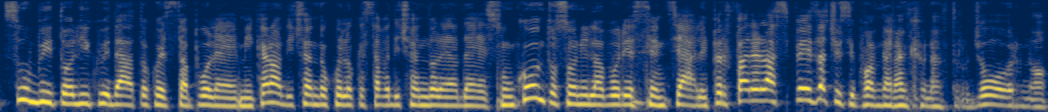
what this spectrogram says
subito liquidato questa polemica, no? dicendo quello che stava dicendo lei adesso. Un conto sono i lavori essenziali, per fare la spesa ci si può andare anche un altro giorno,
